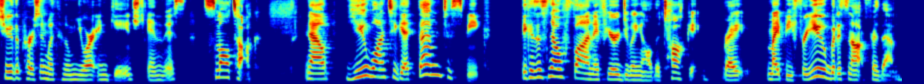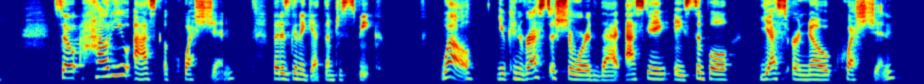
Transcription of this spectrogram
to the person with whom you are engaged in this small talk. Now, you want to get them to speak because it's no fun if you're doing all the talking, right? Might be for you, but it's not for them. So how do you ask a question that is going to get them to speak? Well, you can rest assured that asking a simple yes or no question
